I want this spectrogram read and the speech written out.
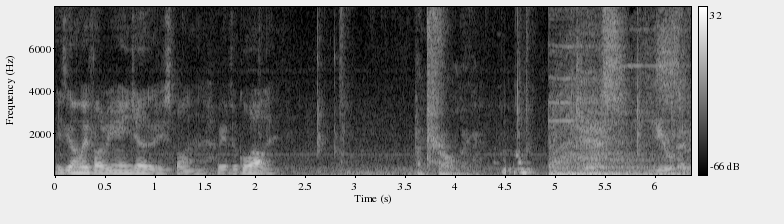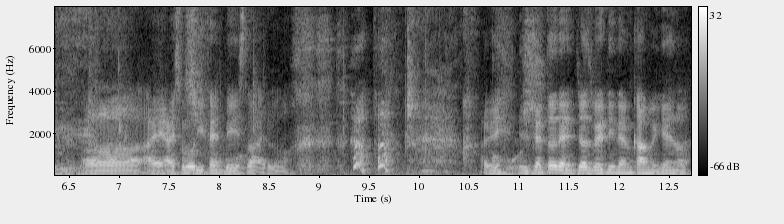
He's gonna wait for Ring Angel to respawn. We have to go out. Eh? Patrolling. Yes, Uh, I, I solo defend base, lah, I don't know. I mean, it's better than just waiting them come again lah.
